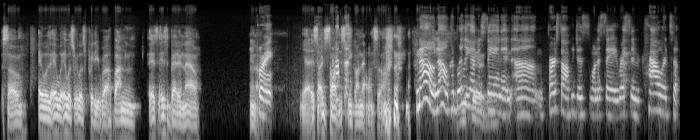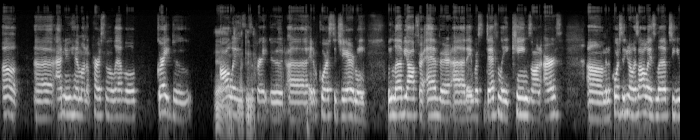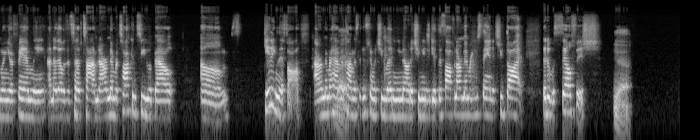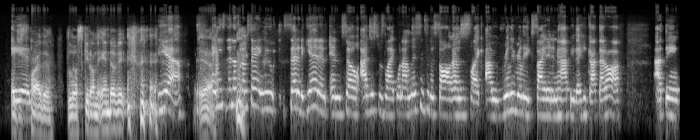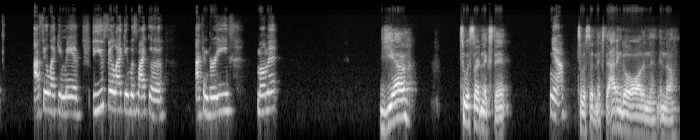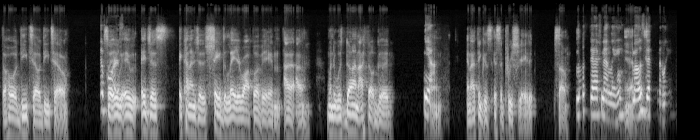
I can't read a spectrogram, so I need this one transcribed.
so it was it, it was it was pretty rough. But I mean, it's it's better now. You know, right? Yeah, it's I just hard to speak on that one. So no, no, completely understand. And um, first off, we just want to say rest in power to Ump. Uh, I knew him on a personal level. Great dude. Yeah, Always is a great dude. Uh, and of course to Jeremy, we love y'all forever. Uh, they were definitely kings on earth. Um, and of course, you know, it's always love to you and your family. I know that was a tough time. And I remember talking to you about um, getting this off. I remember having right. a conversation with you, letting you know that you need to get this off. And I remember you saying that you thought that it was selfish. Yeah. Which and part of the, the little skit on the end of it. yeah. Yeah. And, you, and that's what I'm saying. You said it again. And, and so I just was like, when I listened to the song, I was just like, I'm really, really excited and happy that he got that off. I think, I feel like it may have, do you feel like it was like a, I can breathe moment? Yeah, to a certain extent. Yeah. To a certain extent, I didn't go all in the in the the whole detail detail. Of so course. it, it it just it kind of just shaved the layer off of it, and I, I when it was done, I felt good. yeah. And, and I think it's it's appreciated. So Most definitely. Yeah. Most definitely.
